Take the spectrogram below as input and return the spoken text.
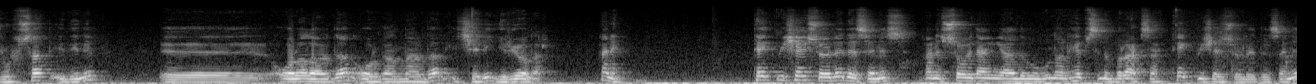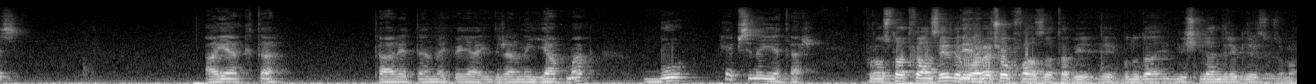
ruhsat edinip e, oralardan organlardan içeri giriyorlar. Hani tek bir şey söyle deseniz hani soydan geldi bu bunların hepsini bıraksak tek bir şey söyle deseniz ayakta taharetlenmek veya idrarını yapmak bu hepsine yeter. Prostat kanseri de Değil bu mi? ara çok fazla tabii. E, Bunu da ilişkilendirebiliriz o zaman.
